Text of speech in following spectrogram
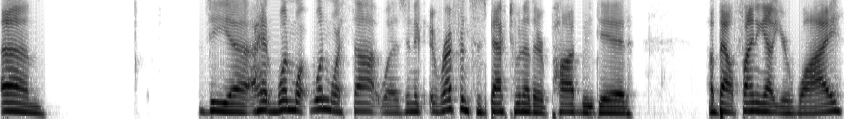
Um, the, uh, I had one more, one more thought was, and it, it references back to another pod we did about finding out your why.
